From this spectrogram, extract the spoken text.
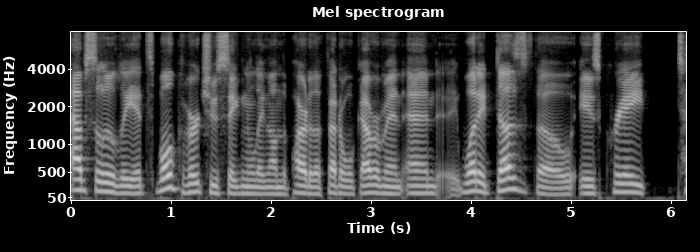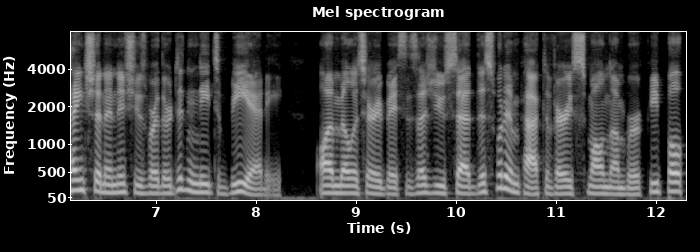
Absolutely. It's bulk virtue signaling on the part of the federal government. And eh, what it does, though, is create tension and issues where there didn't need to be any on military bases. As you said, this would impact a very small number of people.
